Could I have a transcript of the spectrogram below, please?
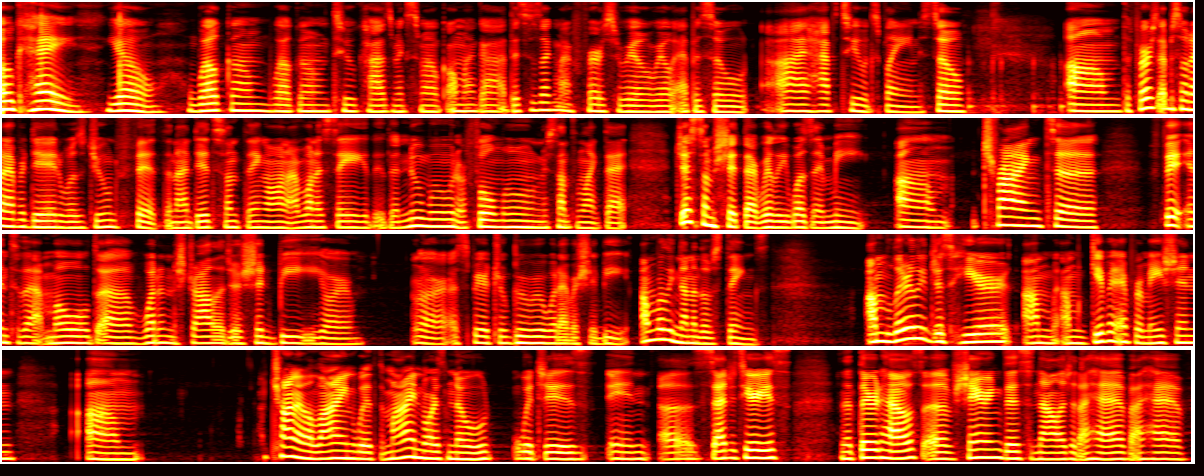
Okay, yo, welcome, welcome to Cosmic Smoke. Oh my God, this is like my first real, real episode. I have to explain. So, um, the first episode I ever did was June 5th, and I did something on, I want to say the, the new moon or full moon or something like that. Just some shit that really wasn't me. Um, trying to fit into that mold of what an astrologer should be or or a spiritual guru, whatever should be. I'm really none of those things. I'm literally just here. I'm I'm giving information, um, trying to align with my North Node, which is in uh, Sagittarius, in the third house of sharing this knowledge that I have. I have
